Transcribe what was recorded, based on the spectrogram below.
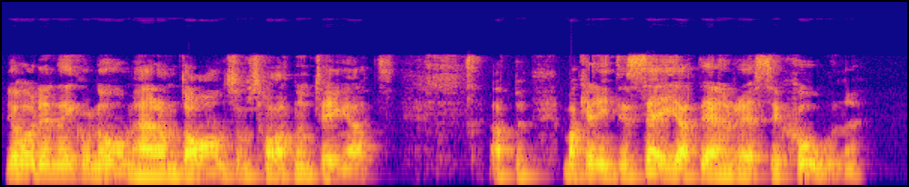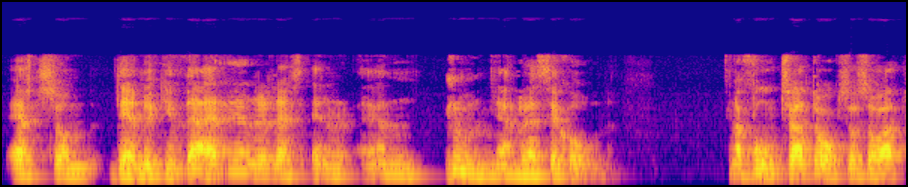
Jag hörde en ekonom häromdagen som sa någonting att, att man kan inte säga att det är en recession eftersom det är mycket värre än en, en, en recession. Han fortsatte också så att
